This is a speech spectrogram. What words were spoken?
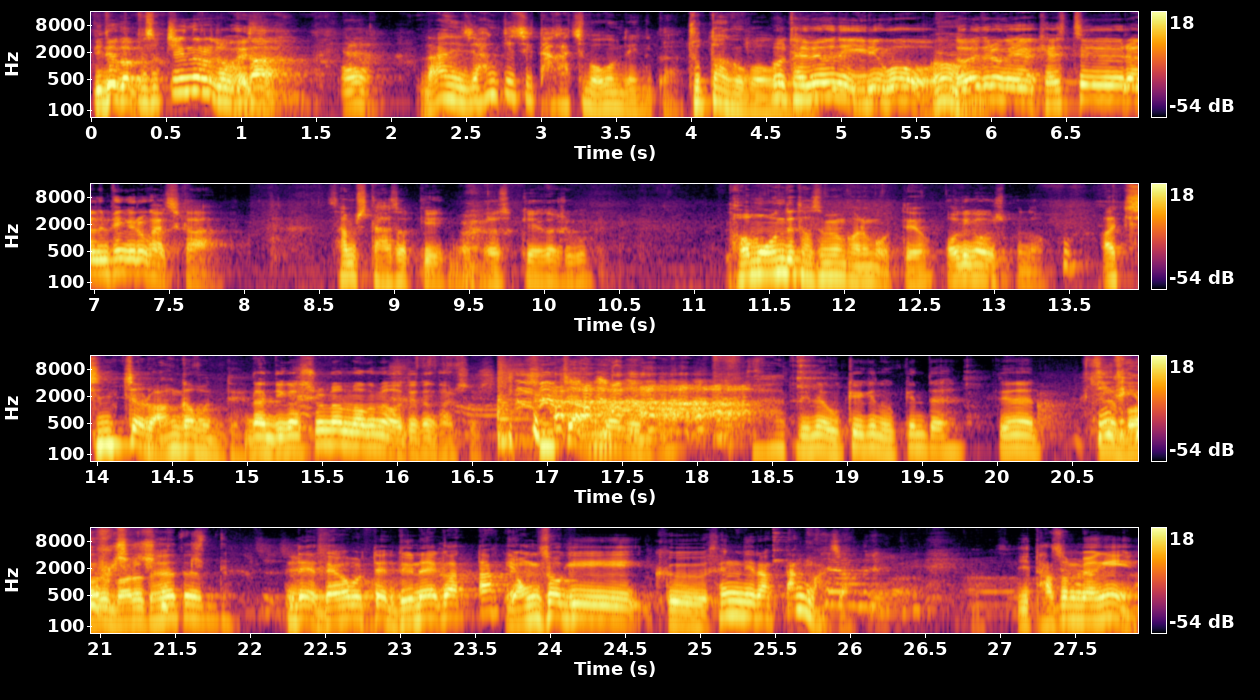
미대가 앞에서 찐으로 좋아했어. 난 이제 한 끼씩 다 같이 먹으면 되니까. 좋다 그거. 어, 대명이는 일이고 너희들은 그냥 게스트라는 핑계로 같이 가. 35끼, 뭐 6개 해가지고. 더 먼데 다섯 명 가는 거 어때요? 어디 가고 싶어 너? 아 진짜로 안 가본데 난 네가 술만 먹으면 어디든 갈 수 있어. 진짜 안 가본데 아, 니네 웃기긴 웃긴데. 니네 진짜 뭐를 뭐라도 해야 되는데. 근데 내가 볼 때 너네가 딱 영석이 그 생리랑 딱 맞아 이 다섯 명이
